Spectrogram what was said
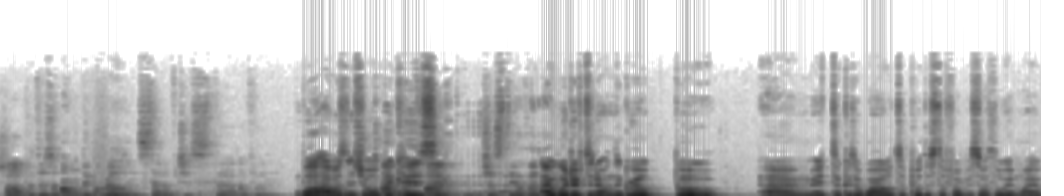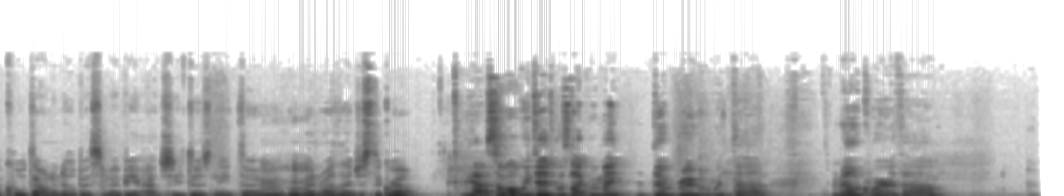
Shall I put this on the grill instead of just the oven? Well, I wasn't sure Okay, because fine, just the oven. I would have done it on the grill, but um, it took us a while to put the stuff over, so I thought it might have cooled down a little bit. So maybe it actually does need the Mhm. oven rather than just the grill. Yeah, so what we did was like we made the roux with the milk where the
